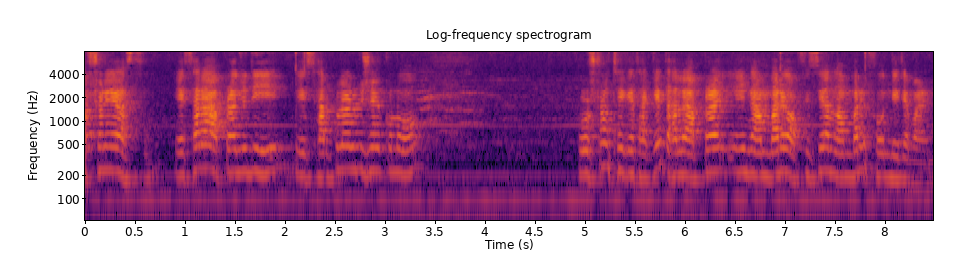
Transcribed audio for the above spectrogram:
অপশনে আসছে। এছাড়া আপনারা যদি এই সার্কুলার বিষয়ে কোনো প্রশ্ন থেকে থাকে, তাহলে আপনারা এই নাম্বারে অফিসিয়াল নাম্বারে ফোন দিতে পারেন।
